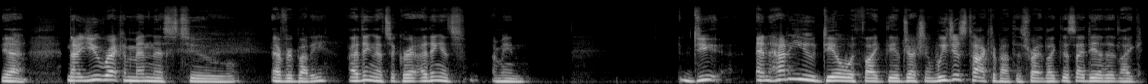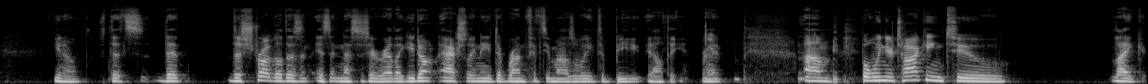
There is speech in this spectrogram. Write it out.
Yeah. Now you recommend this to everybody. I think that's a great. I think it's. I mean, do you and how do you deal with like the objection? We just talked about this, right? Like this idea that like, you know, that's that the struggle doesn't isn't necessary, right? Like you don't actually need to run 50 miles a week to be healthy, right? Um, but when you're talking to like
